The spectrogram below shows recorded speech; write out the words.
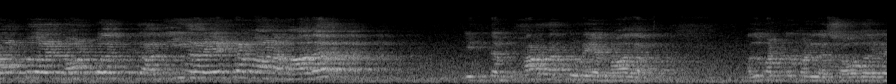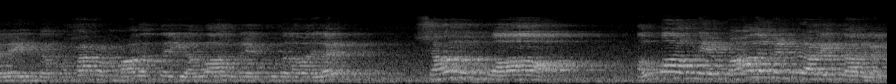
நோன்புகள் நோன்பதற்கு அதிக ஏற்றமான மாதம் இந்த முஹர்ரத்துடைய மாதம். அது மட்டுமல்ல சோதரிகளே இந்த முஹர்ரம் மாதத்தை அல்லாஹ்வுடைய தூதர் அவர்கள் ஷஹருல்லாஹ் அல்லாஹ்வுடைய மாதம் என்று அழைத்தார்கள்.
